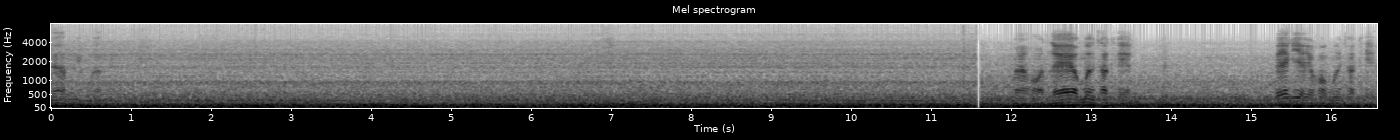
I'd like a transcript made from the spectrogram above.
งามอยู่เมืองมาหอดแล้ว เมืองท่าแขกเป็นยังไงอย่างของเมืองท่าแขก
